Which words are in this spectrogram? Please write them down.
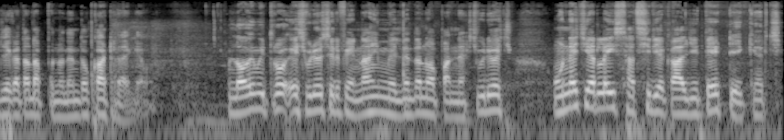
ਜੇਕਰ ਤੁਹਾਡਾ 15 ਦਿਨ ਤੋਂ ਘੱਟ ਰਹਿ ਗਿਆ ਵਾ। ਲਓ ਵੀ ਮਿੱਤਰੋ, ਇਸ ਵੀਡੀਓ ਸਿਰਫ ਇੰਨਾ ਹੀ, ਮਿਲਦੇ ਹਾਂ ਤੁਹਾਨੂੰ ਆਪਾਂ ਨੈਕਸਟ ਵੀਡੀਓ ਵਿੱਚ ਉਹਨੇ ਚਿਰ ਲਈ ਸਤਿ ਸ਼੍ਰੀ ਅਕਾਲ ਜੀ ਤੇ ਟੇਕ ਕੇਅਰ ਜੀ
